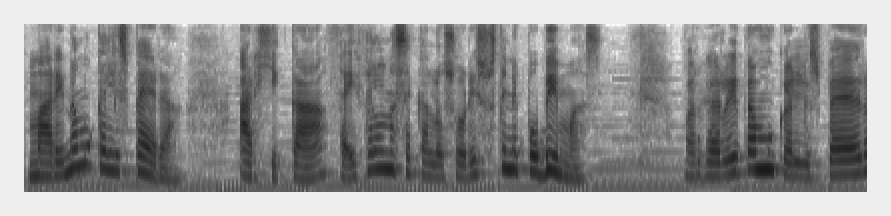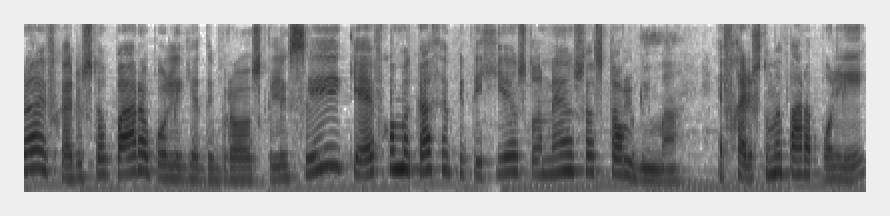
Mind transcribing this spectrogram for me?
Μαρίνα μου καλησπέρα. Αρχικά θα ήθελα να σε καλωσορίσω στην εκπομπή μας. Μαργαρίτα μου καλησπέρα, ευχαριστώ πάρα πολύ για την πρόσκληση και εύχομαι κάθε επιτυχία στο νέο σας τόλμημα. Ευχαριστούμε πάρα πολύ.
